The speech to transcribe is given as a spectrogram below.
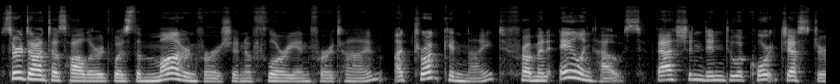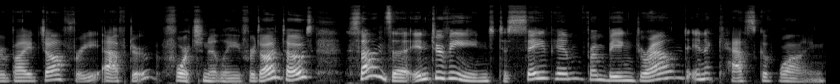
Sir Dontos Hollard was the modern version of Florian for a time, a drunken knight from an ailing house, fashioned into a court jester by Joffrey after, fortunately for Dontos, Sansa intervened to save him from being drowned in a cask of wine.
